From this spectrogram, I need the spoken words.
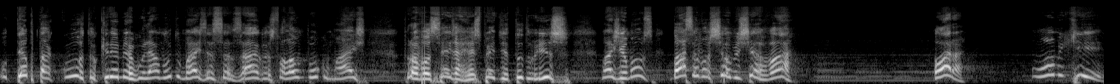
O tempo está curto, eu queria mergulhar muito mais nessas águas, falar um pouco mais para vocês a respeito de tudo isso. Mas, irmãos, basta você observar. Ora, um homem que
